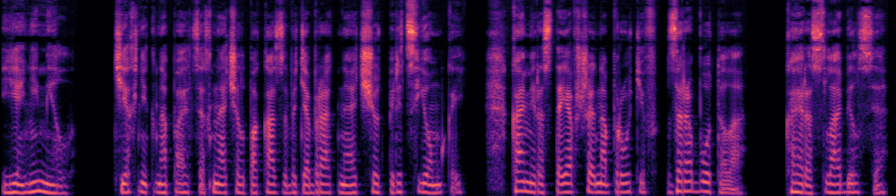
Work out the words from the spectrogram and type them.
Я не мел. Техник на пальцах начал показывать обратный отсчет перед съемкой. Камера, стоявшая напротив, заработала. Кай расслабился,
